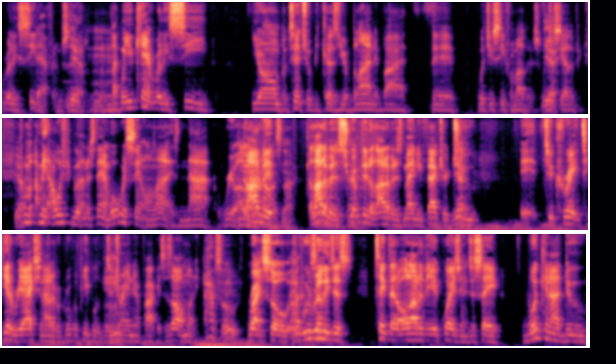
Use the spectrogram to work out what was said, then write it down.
really see that for themselves. Mhm. Like when you can't really see your own potential because you're blinded by the what you see from others, what Yeah. you see other people. Yeah. I mean, I wish people would understand what we're seeing online is not real. A No, lot of no, it, it's not. a lot of it I is understand. scripted. A lot of it is manufactured to eh, to create to get a reaction out of a group of people to Mhm. drain their pockets. It's all money. Absolutely. Right. So if we really just take that all out of the equation and just say, what can I do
